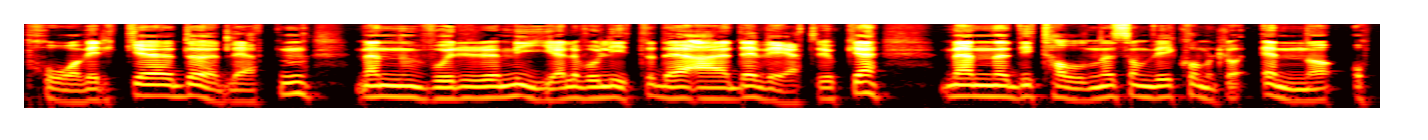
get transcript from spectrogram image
påvirke dødeligheten, men hvor mye eller hvor lite, det, er, det, vet vi jo ikke. Men de tallene som vi kommer til å ende opp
